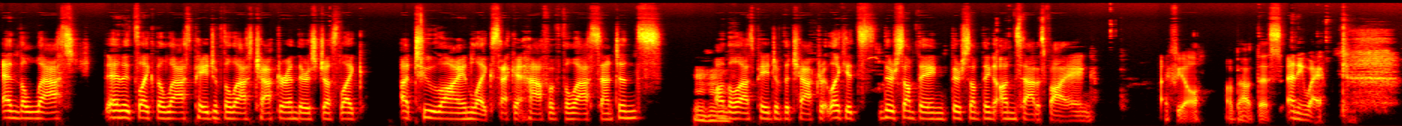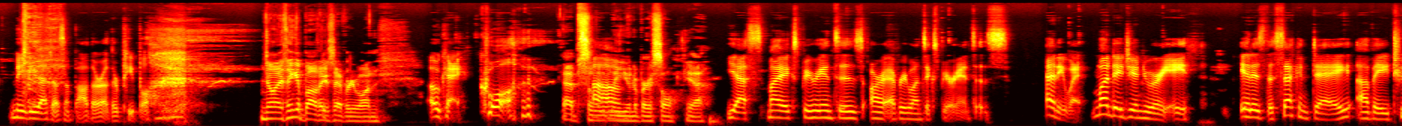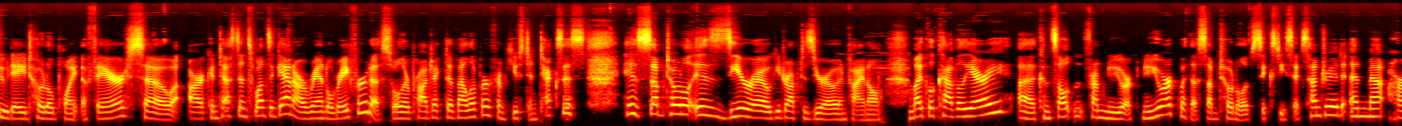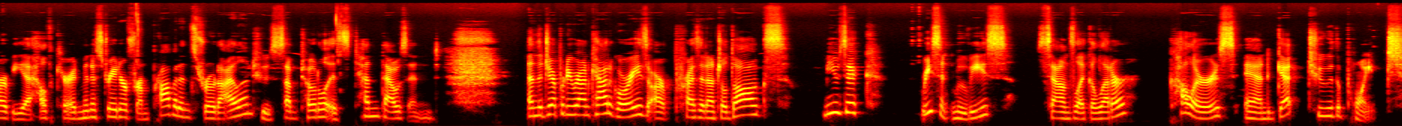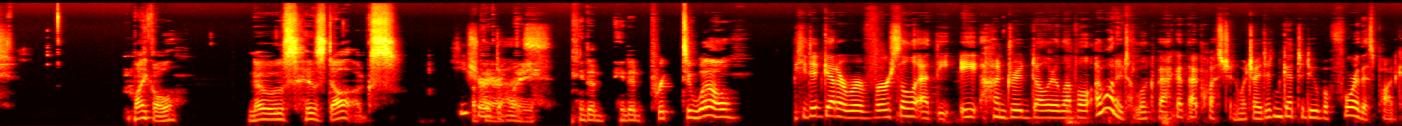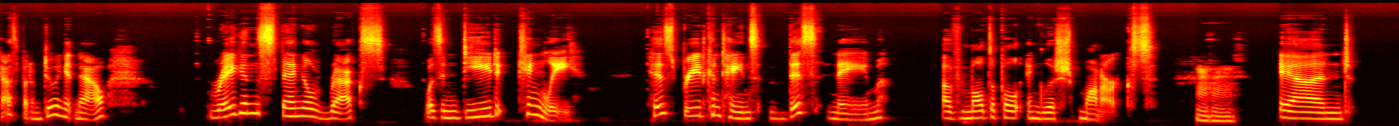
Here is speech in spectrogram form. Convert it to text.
and the last and it's like the last page of the last chapter and there's just like a two line like second half of the last sentence Mhm. on the last page of the chapter. Like it's there's something there's something unsatisfying I feel about this. Anyway, maybe that doesn't bother other people. no, I think it bothers everyone. Okay, cool. Absolutely Um, universal. Yeah. yes, my experiences are everyone's experiences. Anyway, Monday, January 8th. It is the second day of a two day total point affair. So, our contestants once again are Randall Rayford, a solar project developer from Houston, Texas. His subtotal is zero. He dropped a zero in final. Michael Cavalieri, a consultant from New York, New York, with a subtotal of 6,600. And Matt Harvey, a healthcare administrator from Providence, Rhode Island, whose subtotal is 10,000. And the Jeopardy round categories are presidential dogs, music, recent movies, sounds like a letter, colors, and get to the point. Michael knows his dogs. He sure Apparently. does. He did he did pretty well. He did get a reversal at the $800 level. I wanted to look back at that question, which I didn't get to do before this podcast, but I'm doing it now. Reagan's Spaniel Rex was indeed kingly. His breed contains this name of multiple English monarchs. hmm And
